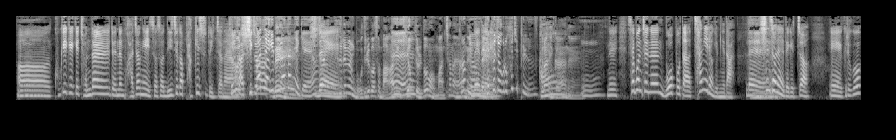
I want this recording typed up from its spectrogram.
어, 고객에게 전달되는 과정에 있어서 니즈가 바뀔 수도 있잖아요. 그러니까 시장- 직관력이 필요하다는 얘기예요. 시장 네. 흐름을 못 읽어서 망하는 네. 기업들도 많잖아요. 그럼요. 네네. 대표적으로 후지필름. 그러니까요. 어. 네. 음. 네, 세 번째는 무엇보다 창의력입니다. 네. 신선해야 되겠죠. 예, 그리고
